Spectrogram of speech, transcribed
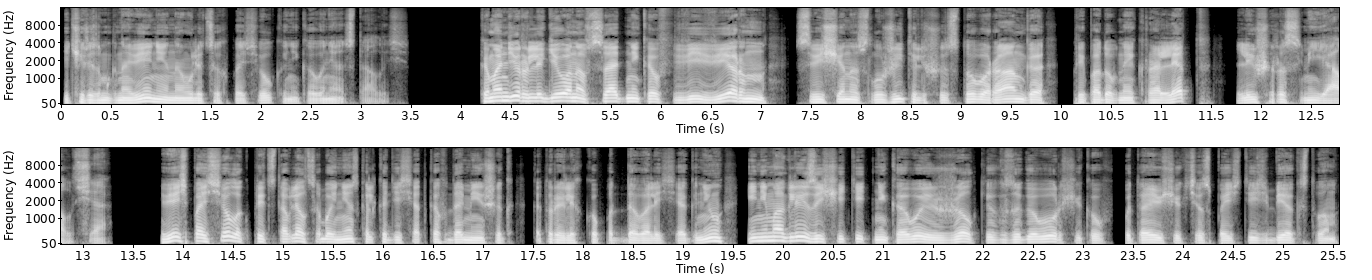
и через мгновение на улицах поселка никого не осталось. Командир легиона всадников Виверн, священнослужитель шестого ранга, преподобный Кролет, лишь рассмеялся. Весь поселок представлял собой несколько десятков домишек, которые легко поддавались огню и не могли защитить никого из жалких заговорщиков, пытающихся спастись бегством.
